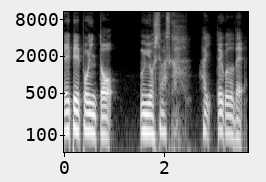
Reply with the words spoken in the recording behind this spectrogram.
PayPay ポイント運用してますかはい。ということで、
